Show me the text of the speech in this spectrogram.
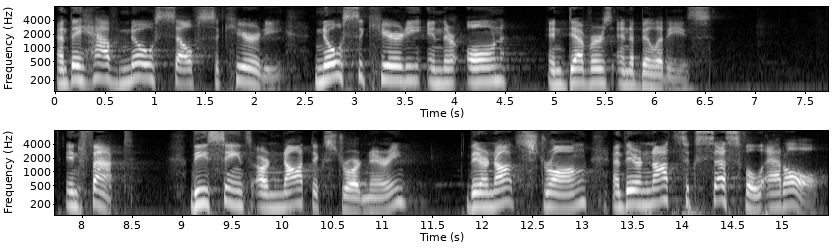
and they have no self security, no security in their own endeavors and abilities. In fact, these saints are not extraordinary, they are not strong, and they are not successful at all.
